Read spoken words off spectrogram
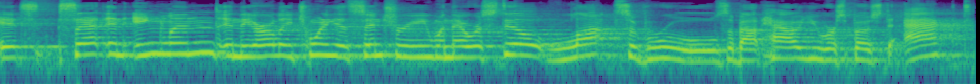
It's set in England in the early 20th century when there were still lots of rules about how you were supposed to act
